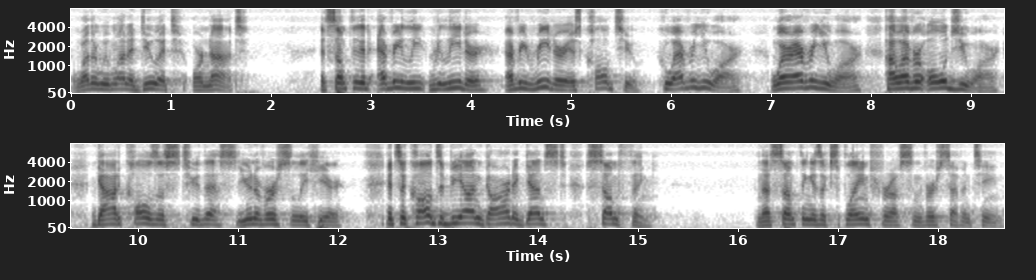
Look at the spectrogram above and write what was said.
whether we want to do it or not. It's something that every leader, every reader is called to. Whoever you are, wherever you are, however old you are, God calls us to this universally here. It's a call to be on guard against something. And that something is explained for us in verse 17.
